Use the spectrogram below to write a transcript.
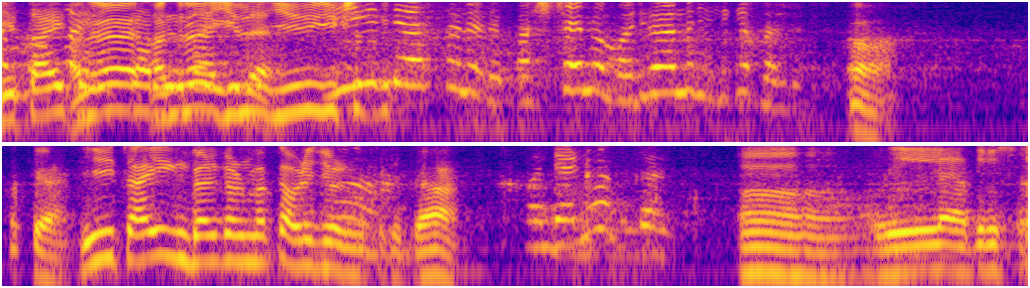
ಈ ತಾಯಿ ಅಂದ್ರೆ ಅಂದ್ರೆ ಇಲ್ಲಿ ಈ ಈ ಈ ದೇವಸ್ಥಾನ ಫಸ್ಟ್ ಟೈಮ್ ಮದುವೆ ಆದ್ಮೇಲೆ ಇಲ್ಲಿಗೆ ಬಂದಿದ್ದು ಹಾ ಓಕೆ. ಈ ತಾಯಿ ಹಿಂಗ್ ಬೆಳ್ಕೊಂಡ್ಬೇಕು ಅವಳಿ ಜೋಳ ಬಿಟ್ಟಿದ್ದಾ? ಒಂದ್ ಹೆಣ್ಣು ಒಂದು ಗಂಡು. ಹ್ಮ್ ಒಳ್ಳೆ ಅದೃಷ್ಟ.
